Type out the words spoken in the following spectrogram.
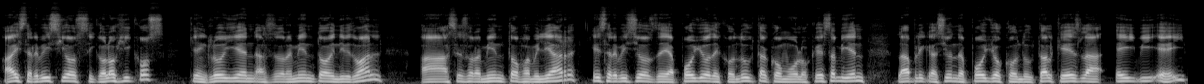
hay servicios psicológicos que incluyen asesoramiento individual, asesoramiento familiar y servicios de apoyo de conducta como lo que es también la aplicación de apoyo conductual que es la ABA.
